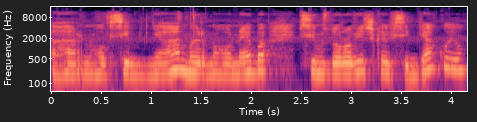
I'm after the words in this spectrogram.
Гарного всім дня, мирного неба, всім здоров'ячка і всім дякую.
